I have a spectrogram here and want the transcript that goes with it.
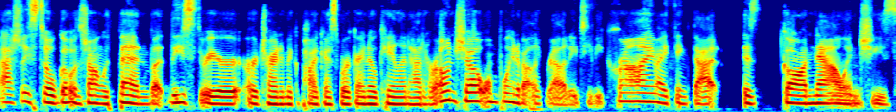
Ashley's still going strong with Ben, but these three are, are trying to make a podcast work. I know Caelynn had her own show at one point about like reality TV crime. I think that is gone now, and she's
